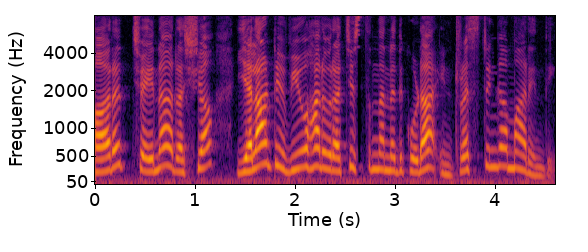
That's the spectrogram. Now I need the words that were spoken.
భారత్ చైనా రష్యా ఎలాంటి వ్యూహాలు రచిస్తుందన్నది కూడా ఇంట్రెస్టింగ్గా మారింది.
